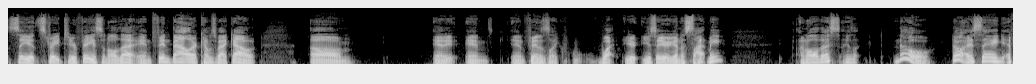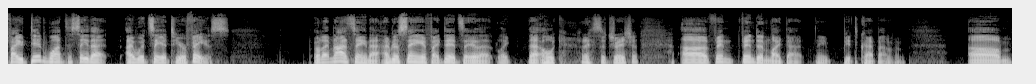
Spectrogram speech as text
say it straight to your face and all that." And Finn Balor comes back out, um, and it, and and Finn is like, "What? You, you say you're gonna slap me?" And all this, he's like, no, no, I was saying if I did want to say that, I would say it to your face. But I'm not saying that. I'm just saying if I did say that, like that whole kind of situation. Uh, Finn Finn didn't like that. He beat the crap out of him. Um,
